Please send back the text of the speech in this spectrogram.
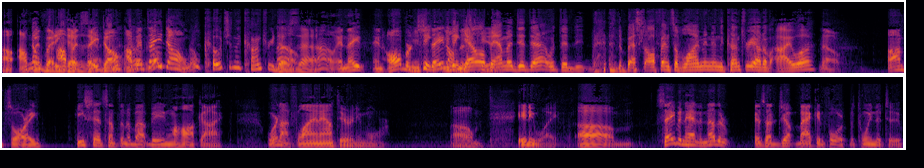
I'll, I'll Nobody bet, I'll does bet they don't. No, I bet they don't. No coach in the country does no, that. No, and they and Auburn you think, stayed you on think Alabama kid. did that with the the best offensive lineman in the country out of Iowa? No, I'm sorry. He said something about being a Hawkeye. We're not flying out there anymore. Um. Anyway, um, Saban had another. As I jump back and forth between the two,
